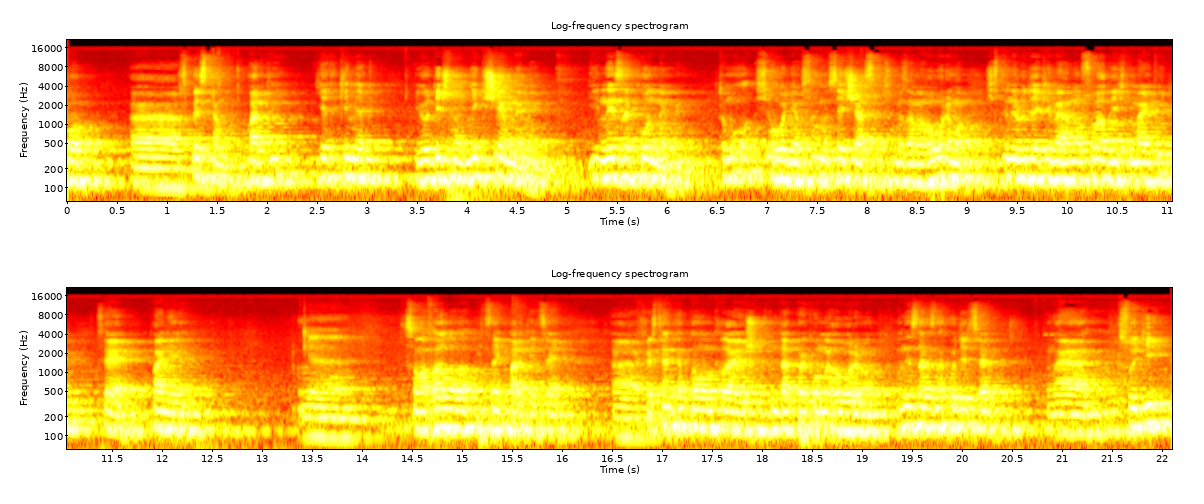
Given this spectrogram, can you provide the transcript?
по е, спискам партій, є такими як юридично нікчемними і незаконними. Тому сьогодні, саме в цей час, що ми з вами говоримо, частина людей, які ми анонсували, їх немає тут. Це пані е, Самофалова, представник партії, це е, Христенко Павло Миколаївич, кандидат, про якого ми говоримо. Вони зараз знаходяться е, в суді,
